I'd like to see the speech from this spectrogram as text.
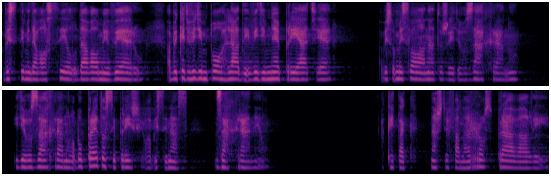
Aby si ty mi dával sílu, dával mi vieru. Aby keď vidím pohľady, vidím neprijatie, aby som myslela na to, že ide o záchranu. Ide o záchranu, lebo preto si prišiel, aby si nás zachránil. A keď tak na Štefana rozprávali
